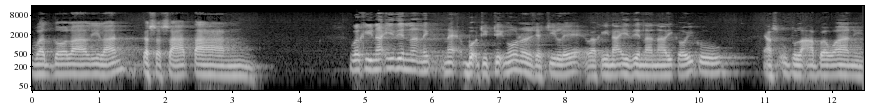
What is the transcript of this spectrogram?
wa dolalilan kesesatan. Wakina idzin nek nek mbok didik ngono ya cilik wakina idzin nalika iku. Yasutul abawani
